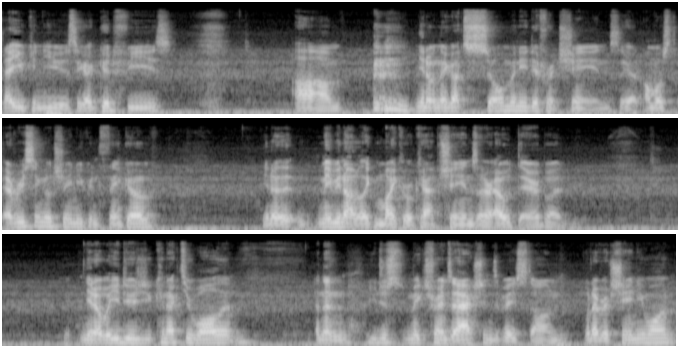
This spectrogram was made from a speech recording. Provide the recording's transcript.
that you can use. They got good fees. Um, you know, and they got so many different chains. They got almost every single chain you can think of. You know, maybe not like micro cap chains that are out there, but you know what you do is you connect your wallet and then you just make transactions based on whatever chain you want,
